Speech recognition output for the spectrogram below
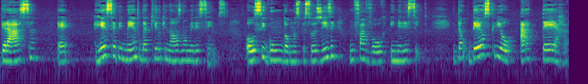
graça é recebimento daquilo que nós não merecemos ou segundo algumas pessoas dizem, um favor imerecido. Então, Deus criou a terra,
